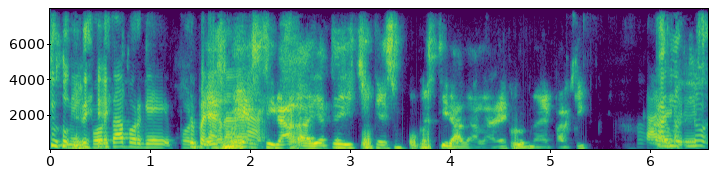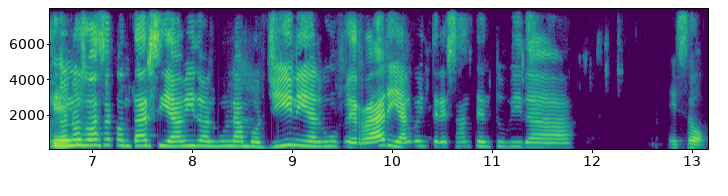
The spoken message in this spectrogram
me importa porque, porque es muy estirada. Ya te he dicho que es un poco estirada la eh, columna de parking. claro, no, no- que- no nos vas a contar si ha habido algún Lamborghini, algún Ferrari, algo interesante en tu vida. Eso,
